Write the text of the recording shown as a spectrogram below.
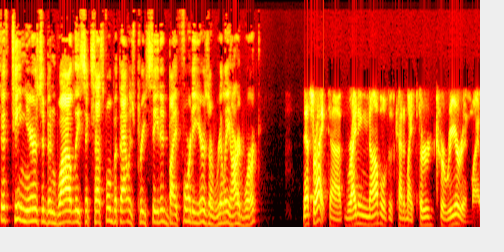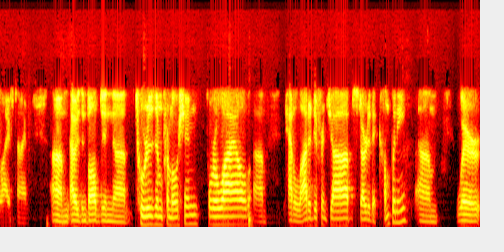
15 years have been wildly successful, but that was preceded by 40 years of really hard work? That's right. Uh, writing novels is kind of my third career in my lifetime. Um, I was involved in uh, tourism promotion for a while, um, had a lot of different jobs, started a company um, where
